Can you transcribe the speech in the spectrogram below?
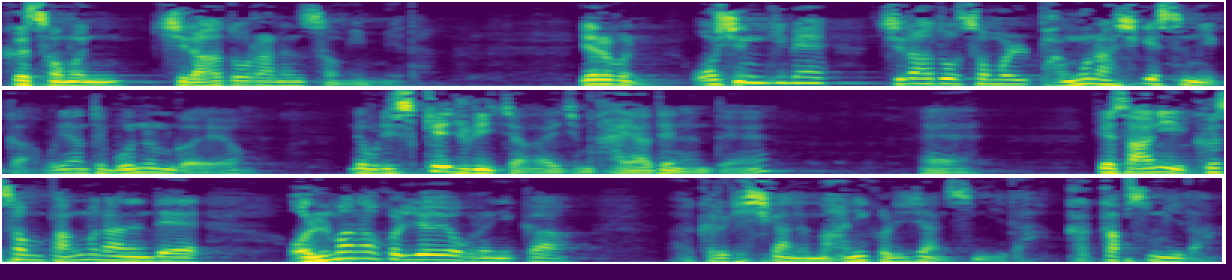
그 섬은 지라도라는 섬입니다. 여러분, 오신 김에 지라도 섬을 방문하시겠습니까? 우리한테 묻는 거예요. 근데 우리 스케줄이 있잖아요. 지금 가야 되는데. 예. 그래서 아니, 그 섬 방문하는데 얼마나 걸려요? 그러니까 아, 그렇게 시간은 많이 걸리지 않습니다. 가깝습니다.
